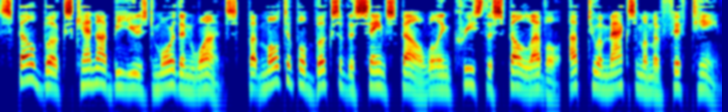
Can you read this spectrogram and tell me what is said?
Spell books cannot be used more than once, but multiple books of the same spell will increase the spell level, up to a maximum of 15.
